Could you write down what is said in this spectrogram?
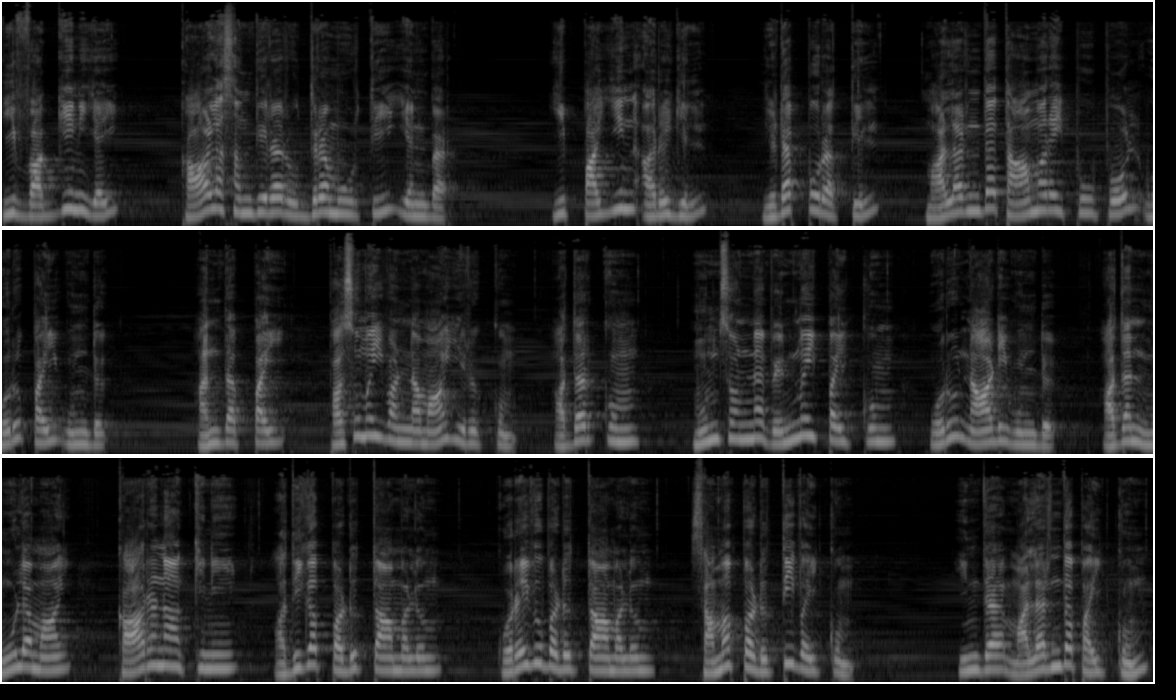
இவ்வக்கினியை காலசந்திர ருத்ரமூர்த்தி என்பர். இப்பையின் அருகில் இடப்புறத்தில் மலர்ந்த தாமரைப்பூ போல் ஒரு பை உண்டு. அந்த பை பசுமை வண்ணமாயிருக்கும். அதற்கும் முன் சொன்ன வெண்மை பைக்கும் ஒரு நாடி உண்டு. அதன் மூலமாய் காரணாக்கினி அதிகப்படுத்தாமலும் குறைவுபடுத்தாமலும் சமப்படுத்தி வைக்கும். இந்த மலர்ந்த பைக்கும்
